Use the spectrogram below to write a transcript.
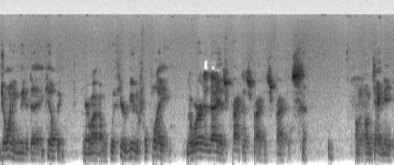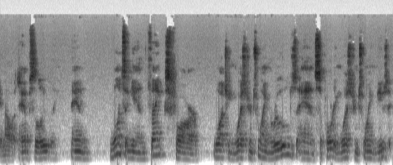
joining me today and helping You're welcome. with your beautiful playing. The word today is practice, practice, practice on, on technique and all that. Absolutely. And once again, thanks for watching Western Swing Rules and supporting Western Swing music.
